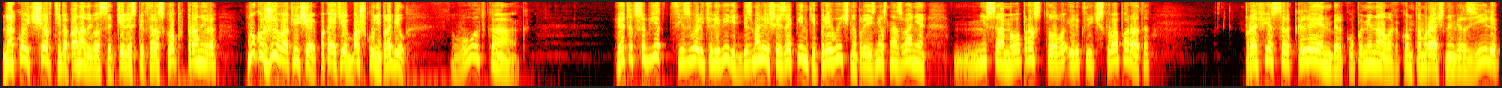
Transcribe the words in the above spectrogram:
На кой черт тебе понадобился телеспектроскоп, Проныра? Ну-ка, живо отвечай, пока я тебе башку не пробил. Вот как. Этот субъект, изволите ли видеть, без малейшей запинки привычно произнес название не самого простого электрического аппарата. Профессор Клейнберг упоминал о каком-то мрачном верзиле,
